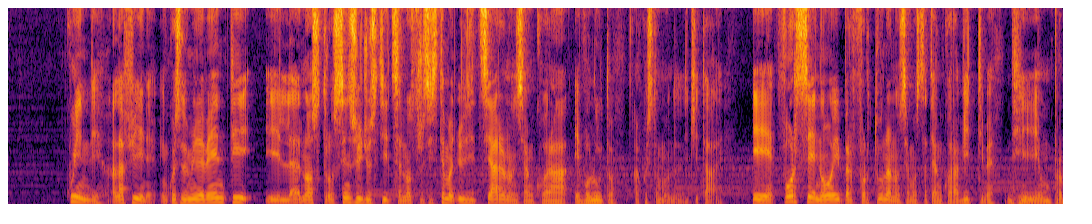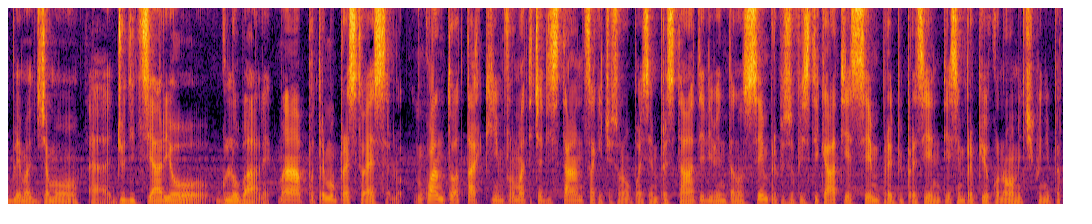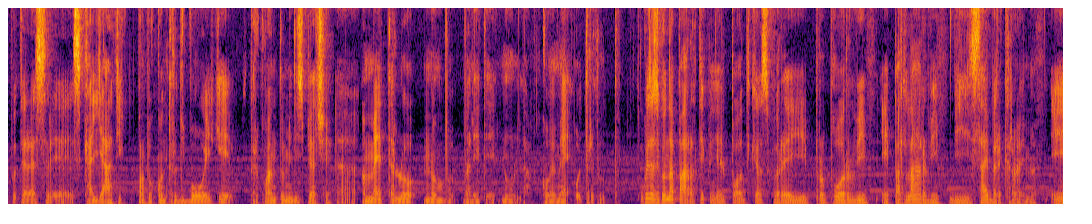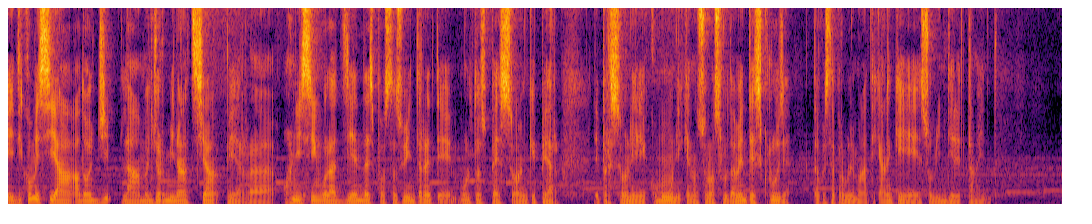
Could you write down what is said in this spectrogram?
Quindi, alla fine, in questo 2020, il nostro senso di giustizia, il nostro sistema giudiziario non si è ancora evoluto a questo mondo digitale e forse noi per fortuna non siamo stati ancora vittime di un problema diciamo eh, giudiziario globale ma potremmo presto esserlo in quanto attacchi informatici a distanza che ci sono poi sempre stati diventano sempre più sofisticati e sempre più presenti e sempre più economici quindi per poter essere scagliati proprio contro di voi che per quanto mi dispiace eh, ammetterlo non valete nulla come me oltretutto in questa seconda parte, quindi del podcast, vorrei proporvi e parlarvi di cybercrime e di come sia ad oggi la maggior minaccia per eh, ogni singola azienda esposta su internet e molto spesso anche per le persone comuni che non sono assolutamente escluse da questa problematica, anche solo indirettamente.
